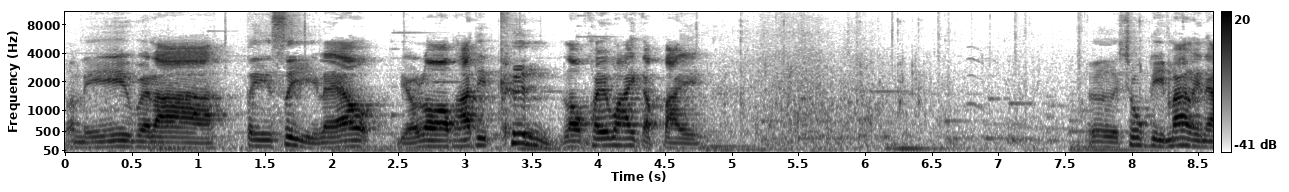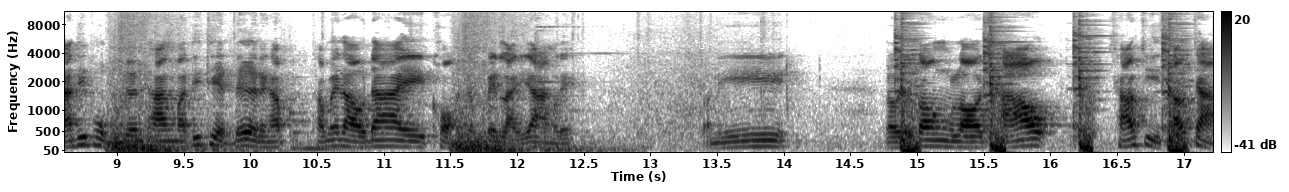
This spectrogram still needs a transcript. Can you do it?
ตอนนี้เวลาตีสี่แล้ว เดี๋ยวรอพระอาทิตย์ขึ้น เราค่อยว่ายกลับไป เออโชคดีมากเลยนะที่ผมเดินทางมาที่เทรดเดอร์นะครับทำให้เราได้ของจำเป็นหลายอย่างเลย ตอนนี้เราจะต้องรอเช้าเช้าจีเช้าจ๋า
